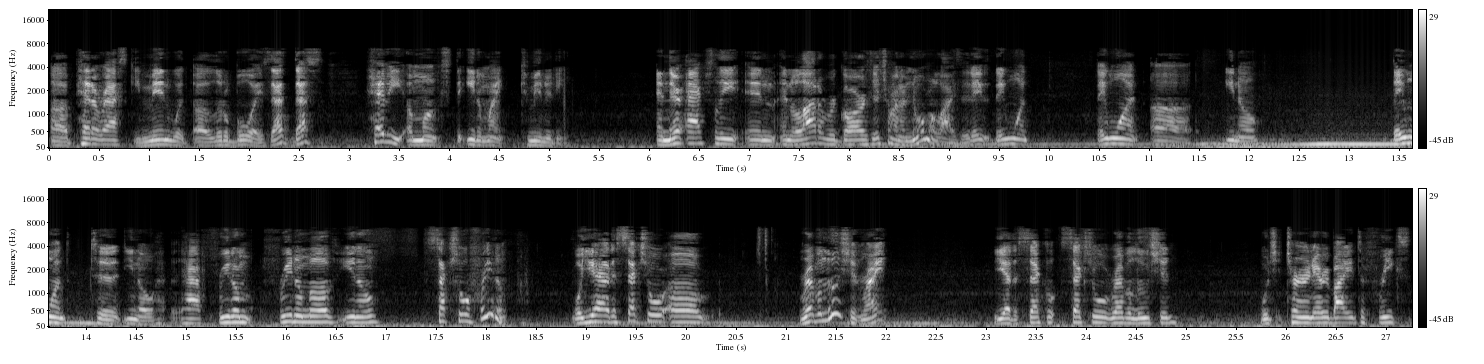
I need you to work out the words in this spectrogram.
uh, pederasty, men with uh, little boys. That that's heavy amongst the Edomite community, and they're actually in in a lot of regards they're trying to normalize it. They they want they want uh you know they want to you know have freedom freedom of you know sexual freedom. Well, you had a sexual uh, revolution, right? You had the sec- sexual revolution, which turned everybody into freaks,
